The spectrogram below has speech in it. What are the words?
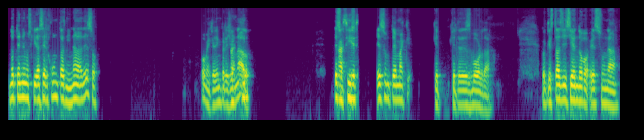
No tenemos que ir a hacer juntas ni nada de eso. Oh, me quedé impresionado. Así es. Es un tema que, que te desborda. Lo que estás diciendo es una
